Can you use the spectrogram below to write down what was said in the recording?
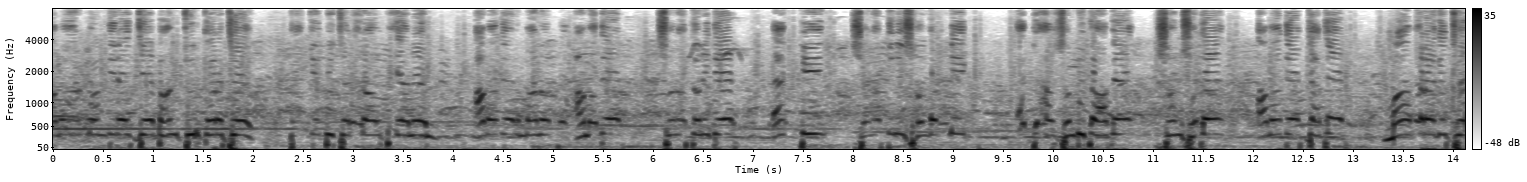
আমার মন্দিরে যে ভাঙচুর করেছে, তাকে বিচারের আওতায় আনেন। আমাদের মানব, আমাদের সনাতনীদের একটি সনাতনী সাংগঠনিক একটা হবে সংসদে। আমাদের যাদের মা মারা গেছে,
